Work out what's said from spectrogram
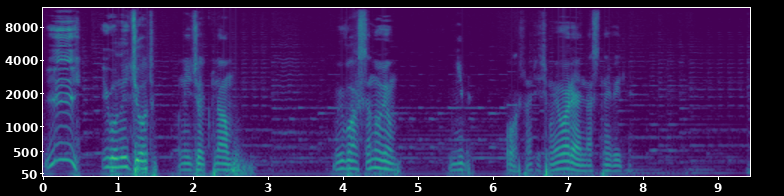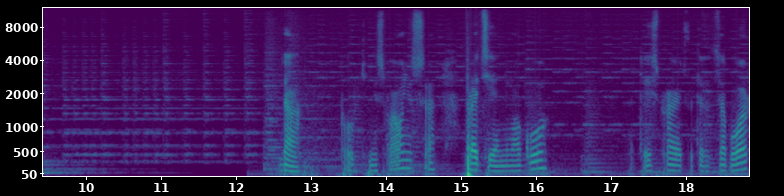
И, и он идет. Он идет к нам. Мы его остановим. Не... О, смотрите, мы его реально остановили. Да, пауки не спаунятся. Пройти я не могу. Это исправить вот этот забор.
